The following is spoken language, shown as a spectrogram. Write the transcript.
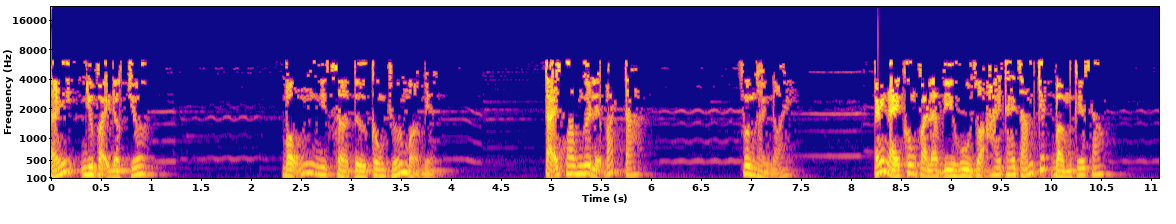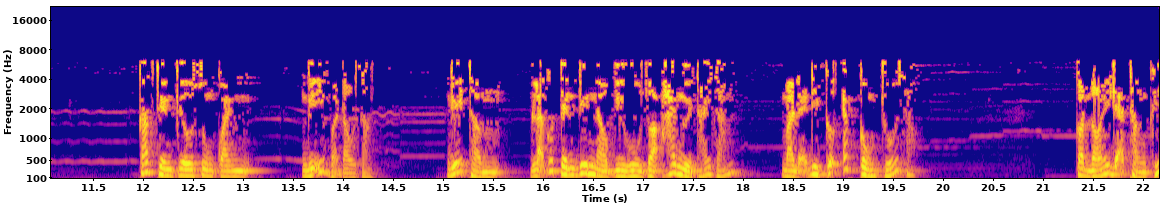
Đấy, như vậy được chưa? Bỗng như sở từ công chúa mở miệng. Tại sao ngươi lại bắt ta? Phương Hành nói. Cái này không phải là vì hù dọa hai thái giám chết bầm kia sao? Các thiên kiêu xung quanh Nghĩ và đau răng. Nghĩ thầm, lại có tên điên nào vì hù dọa hai người thái giám Mà lại đi cưỡng ép công chúa sao? Còn nói đã thẳng khí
